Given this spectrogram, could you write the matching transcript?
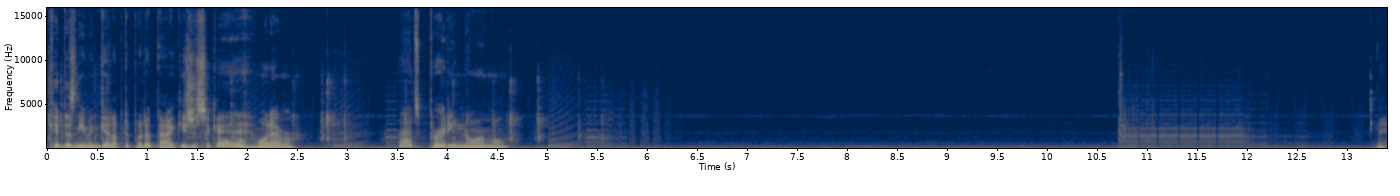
Kid doesn't even get up to put it back. He's just like, eh, whatever. That's pretty normal.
